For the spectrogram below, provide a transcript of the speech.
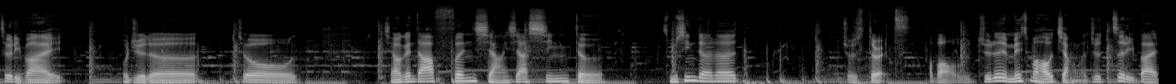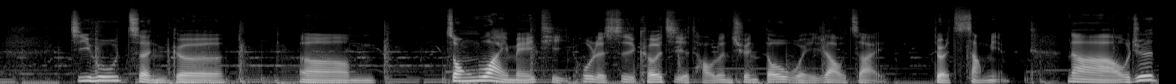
这个礼拜我觉得就想要跟大家分享一下心得。什么心得呢？就是 Threads，好不好？我觉得也没什么好讲的，就这礼拜几乎整个嗯。中外媒体或者是科技的讨论圈都围绕在 Threads 上面。那我觉得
